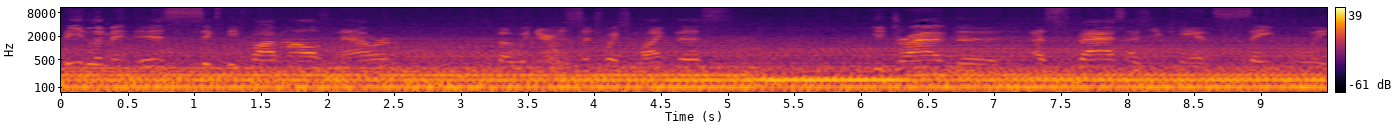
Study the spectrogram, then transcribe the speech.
Speed limit is 65 miles an hour, but when you're in a situation like this, you drive the as fast as you can safely.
